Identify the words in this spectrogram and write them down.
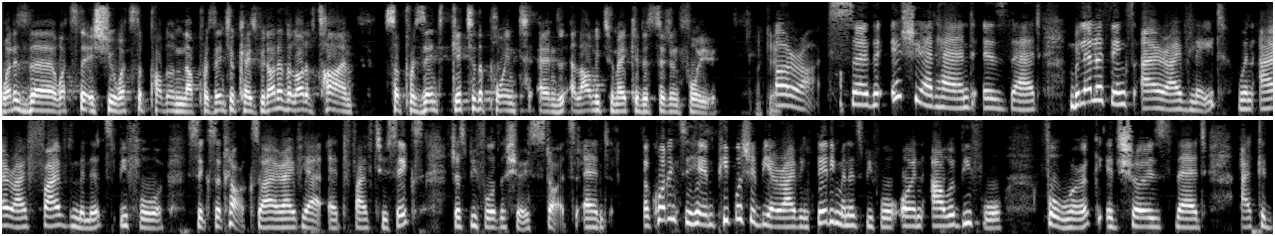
What is the what's the issue? What's the problem? Now present your case. We don't have a lot of time, so present, get to the point, and allow me to make a decision for you. Okay. All right. So the issue at hand is that Mbulelo thinks I arrive late when I arrive five minutes before six o'clock. So I arrive here at five to six, just before the show starts. And according to him, people should be arriving 30 minutes before or an hour before for work. It shows that I could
